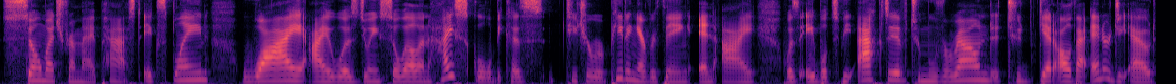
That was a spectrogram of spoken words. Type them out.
so much from my past. It explained why I was doing so well in high school because teacher repeating everything and I was able to be active, to move around, to get all that energy out.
